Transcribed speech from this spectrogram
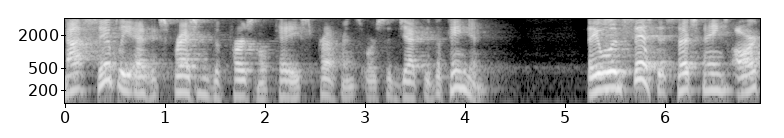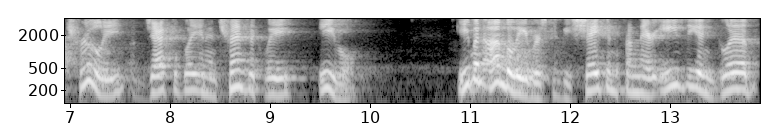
not simply as expressions of personal taste, preference, or subjective opinion. They will insist that such things are truly, objectively, and intrinsically evil. Even unbelievers can be shaken from their easy and glib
